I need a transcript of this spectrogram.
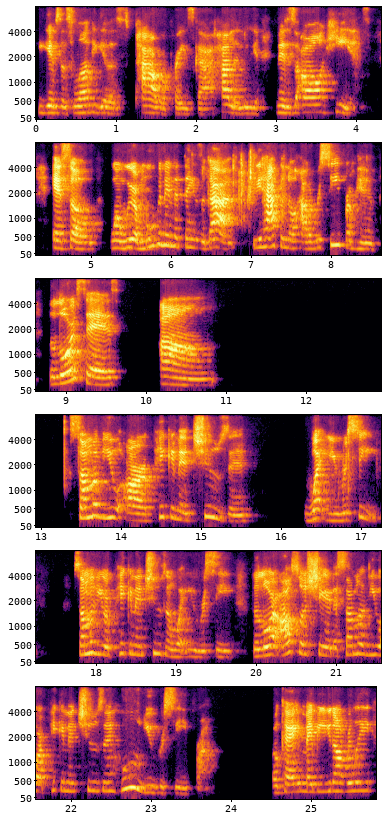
he gives us love. He gives us power. Praise God. Hallelujah. And it is all His. And so when we are moving into things of God, we have to know how to receive from Him. The Lord says, um, some of you are picking and choosing what you receive. Some of you are picking and choosing what you receive. The Lord also shared that some of you are picking and choosing who you receive from. Okay, maybe you don't really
